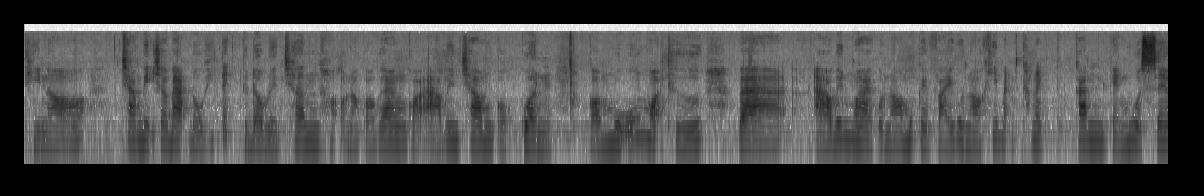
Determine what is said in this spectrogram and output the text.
thì nó trang bị cho bạn đồ hít tích từ đầu đến chân. Họ nó có găng có áo bên trong có quần có mũ mọi thứ. Và áo bên ngoài của nó một cái váy của nó khi bạn căn, căn cái mùa sale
